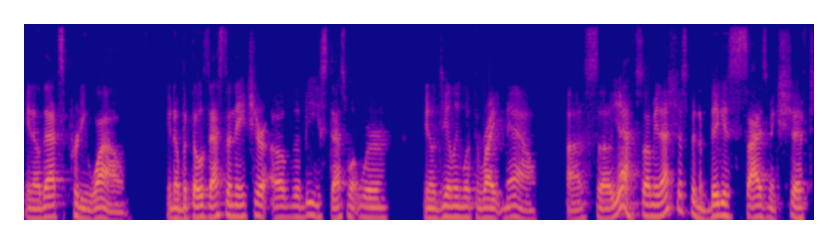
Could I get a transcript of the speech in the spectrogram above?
you know, that's pretty wild. You know, but those that's the nature of the beast. That's what we're, you know, dealing with right now. Uh, so yeah, so I mean, that's just been the biggest seismic shift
